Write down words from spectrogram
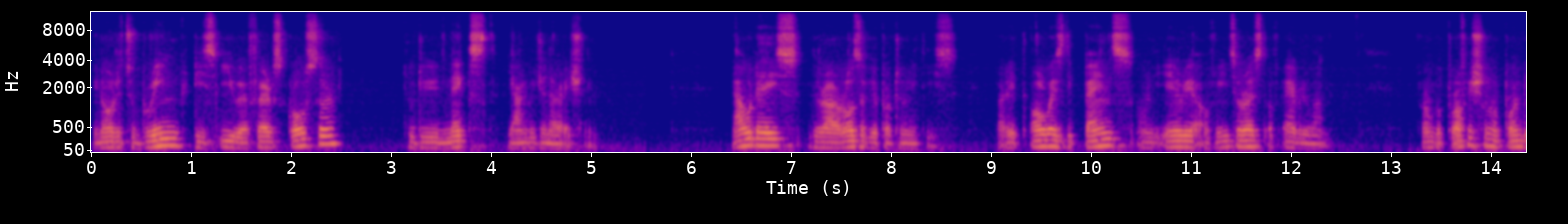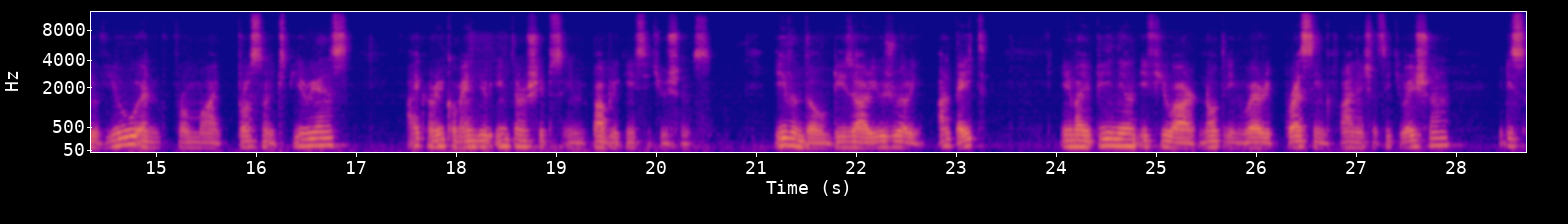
in order to bring these EU affairs closer to the next younger generation. Nowadays, there are lots of opportunities, but it always depends on the area of interest of everyone. From the professional point of view and from my personal experience, I can recommend you internships in public institutions. Even though these are usually unpaid, in my opinion, if you are not in very pressing financial situation, it is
